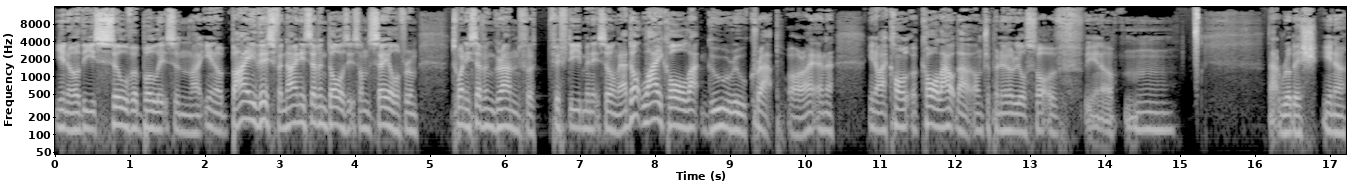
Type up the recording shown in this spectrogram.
you know these silver bullets and like you know buy this for ninety seven dollars. It's on sale from. 27 grand for 15 minutes only. I don't like all that guru crap, all right? And, uh, you know, I call, call out that entrepreneurial sort of, you know, mm, that rubbish, you know,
